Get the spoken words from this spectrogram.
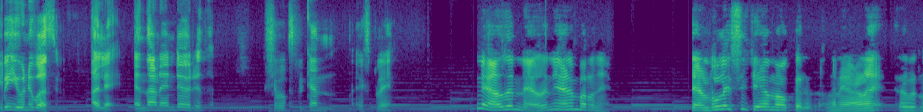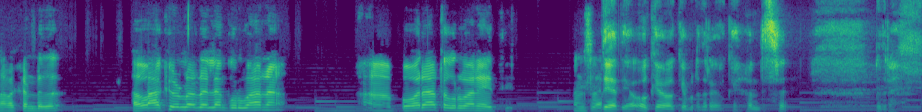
ഇത് യൂണിവേഴ്സൽ അല്ലേ? എന്നാണ് എന്റെ ഒരു ഇത്? എക്സ്പ്ലെയിൻ പിന്നെ അത് തന്നെ അത് ഞാനും പറഞ്ഞേ. ജനറലൈസ് ചെയ്യാൻ നോക്കരുത്. അങ്ങനെയാണ് നടക്കേണ്ടത്. അത് ബാക്കിയുള്ളവരെല്ലാം കുർബാന പോരാത്ത കുർബാനയായി മനസ്സിലായി? അതെ അതെ. ഓക്കെ ഓക്കെ ബ്രദറെ. ഓക്കെ അണ്ടർസ്റ്റാൻഡ് ബ്രദറെ.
